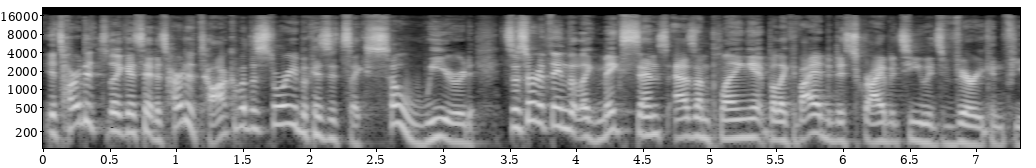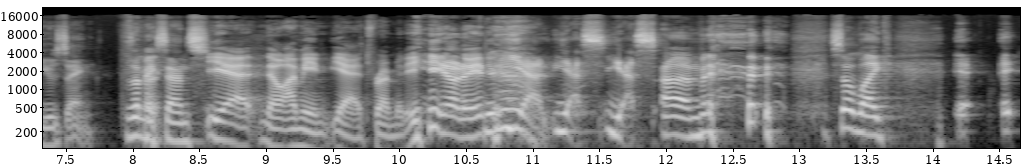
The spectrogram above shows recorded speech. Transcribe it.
it's hard to like i said it's hard to talk about the story because it's like so weird. It's the sort of thing that like makes sense as i'm playing it but like if i had to describe it to you it's very confusing. Does that make sense? Yeah, no, I mean, yeah, it's Remedy. You know what I mean? yeah. Yes. Yes. Um so like it, it,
